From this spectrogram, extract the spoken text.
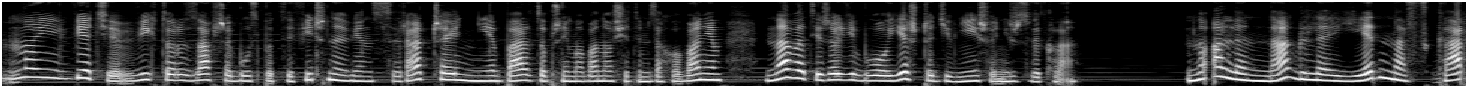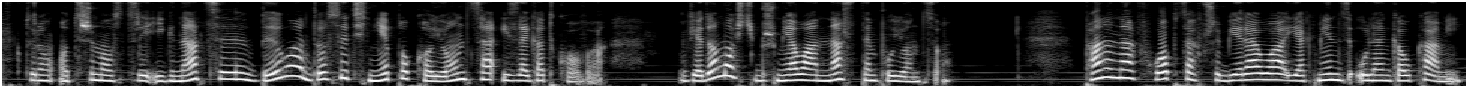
No i wiecie, Wiktor zawsze był specyficzny, więc raczej nie bardzo przejmowano się tym zachowaniem, nawet jeżeli było jeszcze dziwniejsze niż zwykle. No ale nagle jedna z kart, którą otrzymał stryj Ignacy, była dosyć niepokojąca i zagadkowa. Wiadomość brzmiała następująco. Panna w chłopcach przebierała jak między ulęgałkami.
